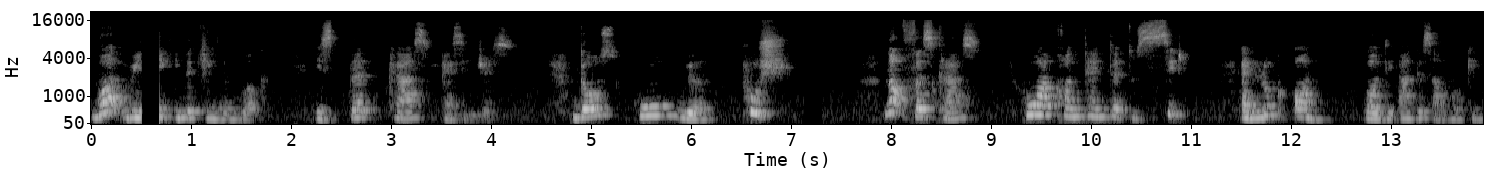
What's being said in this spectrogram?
what we need in the kingdom work is third class passengers, those who will push, not first class, who are contented to sit and look on while the others are working,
